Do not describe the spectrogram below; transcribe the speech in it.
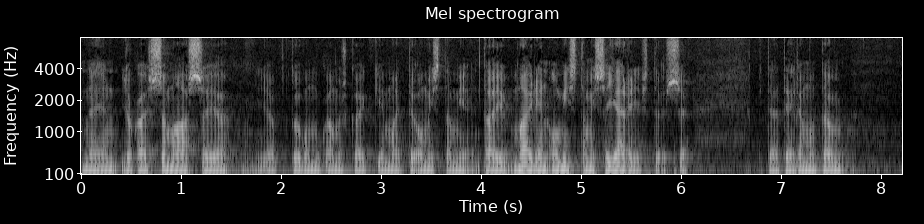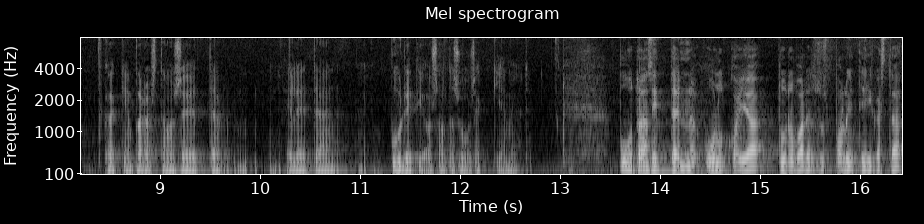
näihin jokaisessa maassa ja, ja toivon mukaan myös kaikkien maiden, omistamia, tai maiden omistamissa järjestöissä pitää tehdä, mutta kaikkein parasta on se, että eletään budjetin osalta suusekkiä myöten. Puhutaan sitten ulko- ja turvallisuuspolitiikasta.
